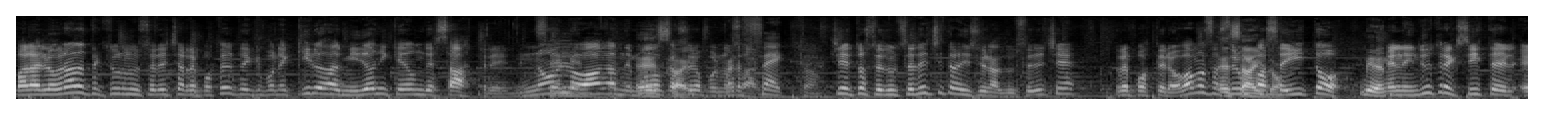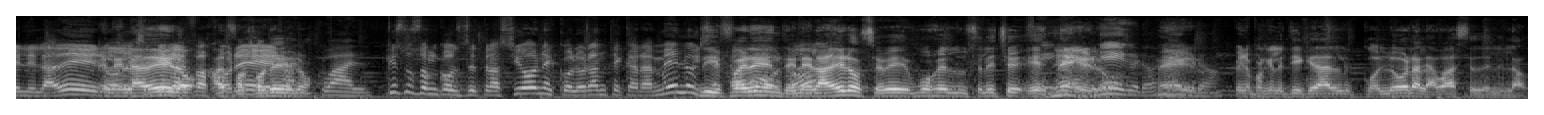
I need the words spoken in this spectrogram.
Para lograr la textura de un dulce de leche repostero tenés que poner kilos de almidón y queda un desastre. No Excelente. lo hagan de modo Exacto. casero porque no sale. Perfecto. Che, entonces dulce de leche tradicional, dulce de leche repostero. Vamos a hacer un paseíto. Bien. En la industria existe el, el heladero, El existe heladero, alfajorero. alfajorero. Tal cual. Que esos son concentraciones, colorante caramelo y se Diferente, acabó, ¿no? el heladero se ve, vos ves el dulce de leche, es Sí, negro, negro, negro. Pero porque le tiene que dar el color a la base del helado.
